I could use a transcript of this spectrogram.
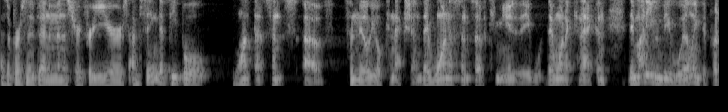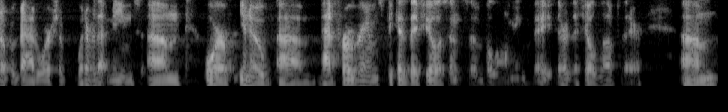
as a person who's been in ministry for years, I'm seeing that people want that sense of familial connection. They want a sense of community. They want to connect, and they might even be willing to put up with bad worship, whatever that means, um, or you know, um, bad programs because they feel a sense of belonging. They they feel loved there. Um,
